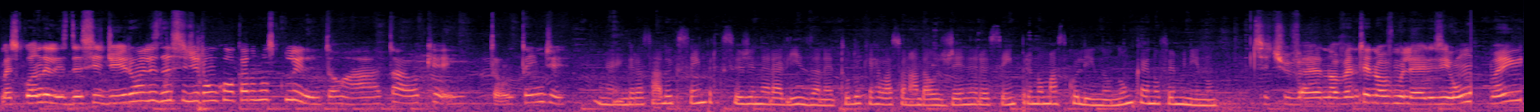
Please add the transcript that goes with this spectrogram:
Mas quando eles decidiram, eles decidiram colocar no masculino. Então, ah, tá, ok. Então entendi. É engraçado que sempre que se generaliza, né? Tudo que é relacionado ao gênero é sempre no masculino, nunca é no feminino. Se tiver 99 mulheres e um homem,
